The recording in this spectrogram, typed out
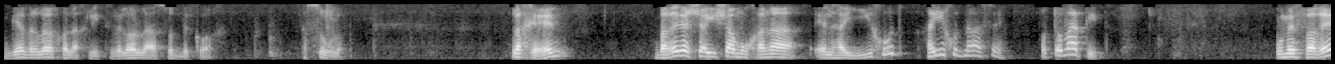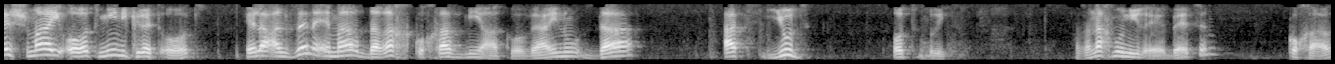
גבר לא יכול להחליט ולא לעשות בכוח. אסור לו. לכן, ברגע שהאישה מוכנה אל הייחוד, הייחוד נעשה, אוטומטית. הוא מפרש מהי אות, מי נקראת אות, אלא על זה נאמר דרך כוכב מיעקב, והיינו דה את יוד אות ברית. אז אנחנו נראה בעצם כוכב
